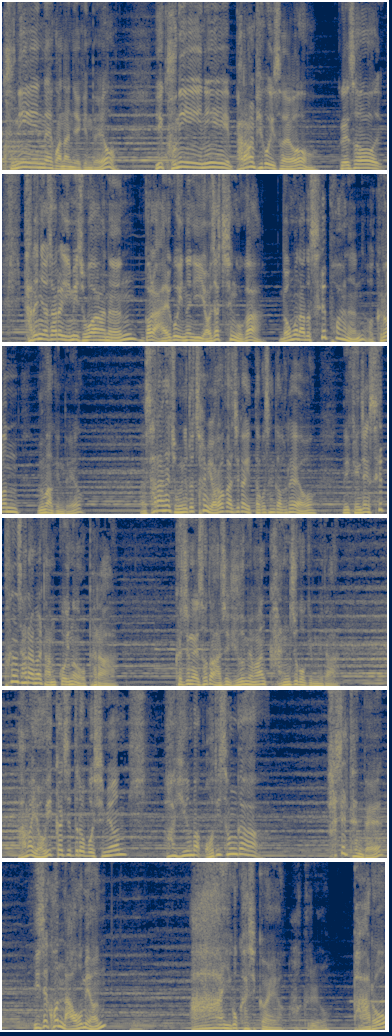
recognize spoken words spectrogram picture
군인에 관한 얘기인데요. 이 군인이 바람을 피고 있어요. 그래서 다른 여자를 이미 좋아하는 걸 알고 있는 이 여자친구가 너무나도 슬퍼하는 그런 음악인데요. 사랑의 종류도 참 여러 가지가 있다고 생각을 해요. 굉장히 슬픈 사랑을 담고 있는 오페라. 그 중에서도 아주 유명한 간주곡입니다. 아마 여기까지 들어보시면 아, 이 음악 어디선가 하실 텐데 이제 곧 나오면 아, 이 곡 하실 거예요. 아, 그래요? 바로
